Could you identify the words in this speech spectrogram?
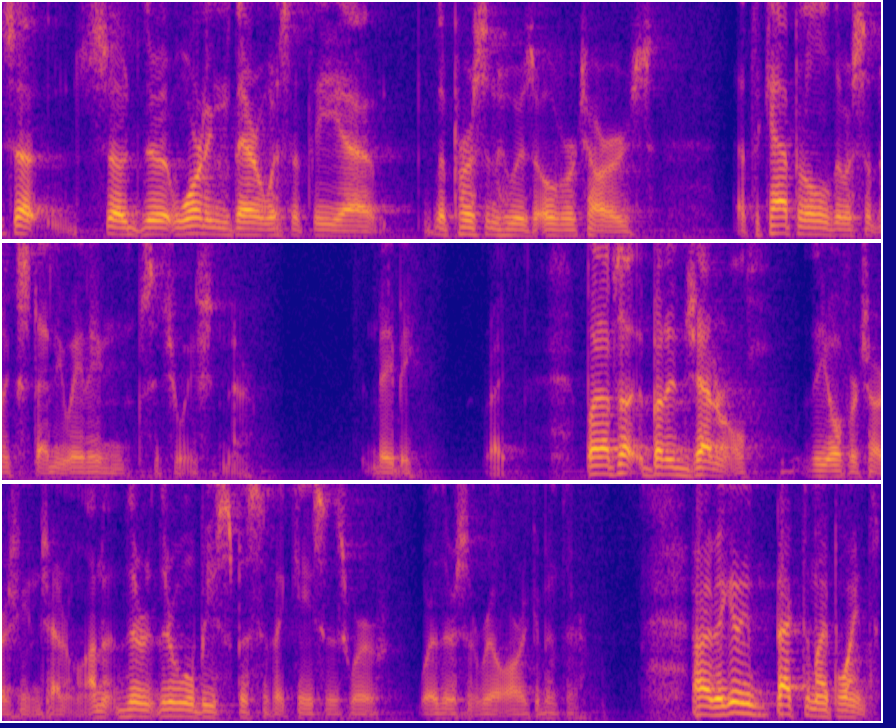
so, so the warning there was that the uh, the person who was overcharged at the Capitol, there was some extenuating situation there, maybe, right? But t- but in general, the overcharging in general, I'm, there there will be specific cases where where there's a real argument there. All right, but getting back to my point,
